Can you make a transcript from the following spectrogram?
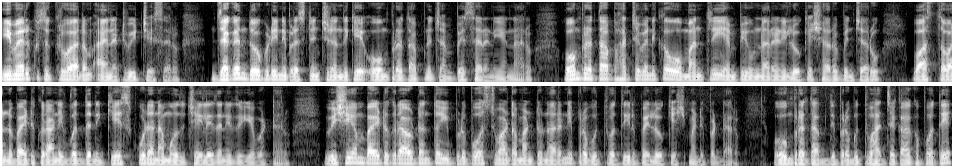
ఈ మేరకు శుక్రవారం ఆయన ట్వీట్ చేశారు. జగన్ దోపిడీని ప్రశ్నించినందుకే ఓం ప్రతాప్ను చంపేశారని అన్నారు. ఓం ప్రతాప్ హత్య వెనుక ఓ మంత్రి ఎంపీ ఉన్నారని లోకేష్ ఆరోపించారు. వాస్తవాలను బయటకు రానివ్వద్దని కేసు కూడా నమోదు చేయలేదని దుయ్యబట్టారు. విషయం బయటకు రావడంతో ఇప్పుడు పోస్ట్ మార్టం అంటున్నారని ప్రభుత్వ తీరుపై లోకేష్ మండిపడ్డారు. ఓం ప్రతాప్ది ప్రభుత్వ హత్య కాకపోతే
